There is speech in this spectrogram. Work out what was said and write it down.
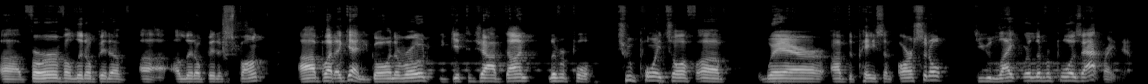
uh, verve, a little bit of uh, a little bit of spunk. Uh, but again, you go on the road, you get the job done. Liverpool two points off of where of the pace of Arsenal. Do you like where Liverpool is at right now?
